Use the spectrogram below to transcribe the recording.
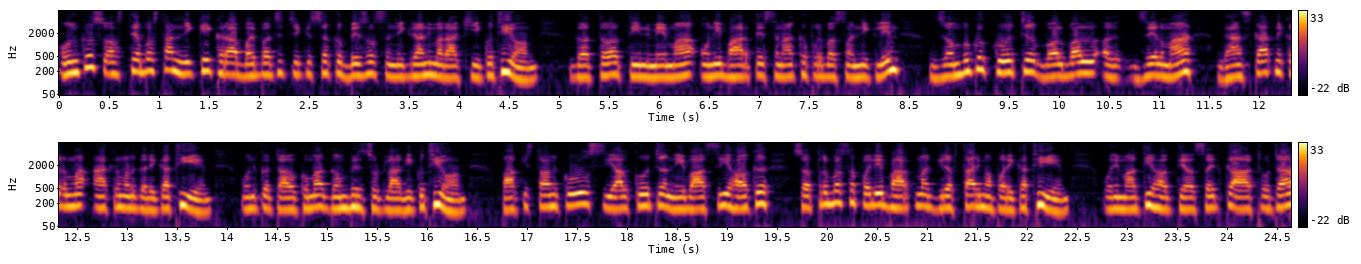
उनको स्वास्थ्य अवस्था निकै खराब भएपछि चिकित्सकको विशेष निगरानीमा राखिएको थियो। गत तीन मेमा उनी भारतीय सेनाको पूर्व सैनिकले जम्बूको कोट बलबल जेलमा घाँस काट्ने क्रममा आक्रमण गरेका थिए। उनको टाउकोमा गम्भीर चोट लागेको थियो। पाकिस्तानको सियालकोट निवासी हक सत्र वर्ष पहिले भारतमा गिरफ्तारीमा परेका थिए। उनीमाथि हत्या सहितका आठवटा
